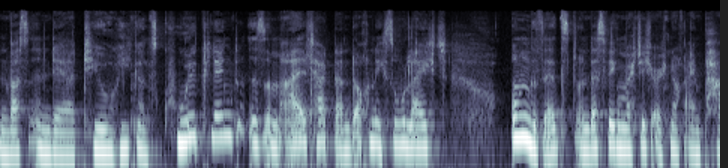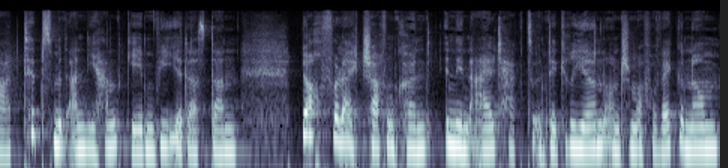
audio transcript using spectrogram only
Denn was in der Theorie ganz cool klingt, ist im Alltag dann doch nicht so leicht umgesetzt. Und deswegen möchte ich euch noch ein paar Tipps mit an die Hand geben, wie ihr das dann doch vielleicht schaffen könnt, in den Alltag zu integrieren. Und schon mal vorweggenommen,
